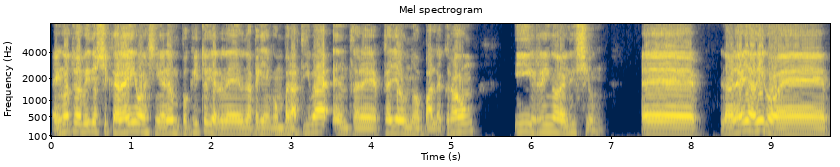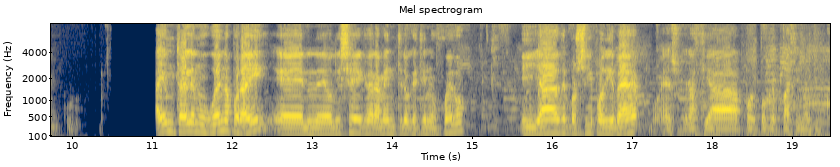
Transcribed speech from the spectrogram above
En otro vídeo si queréis os enseñaré un poquito y haré una pequeña comparativa entre Player 1 Battleground y Ring of Elysium. Eh, la verdad ya digo, eh, hay un trailer muy bueno por ahí, donde os dice claramente lo que tiene el juego. Y ya de por sí podéis ver, eso, gracias por poco espacio en el disco.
